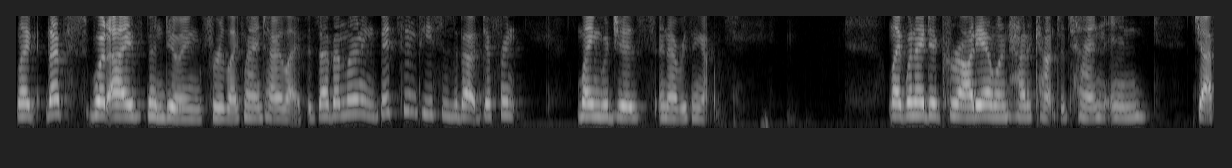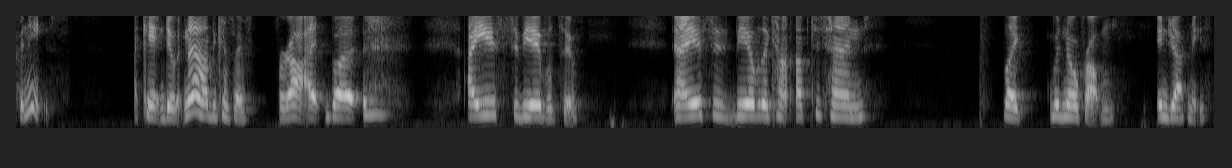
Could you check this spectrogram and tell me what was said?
Like that's what I've been doing for like my entire life is I've been learning bits and pieces about different languages and everything else. Like when I did karate, I learned how to count to 10 in Japanese. I can't do it now because I forgot, but I used to be able to. And I used to be able to count up to 10 like with no problem in Japanese.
